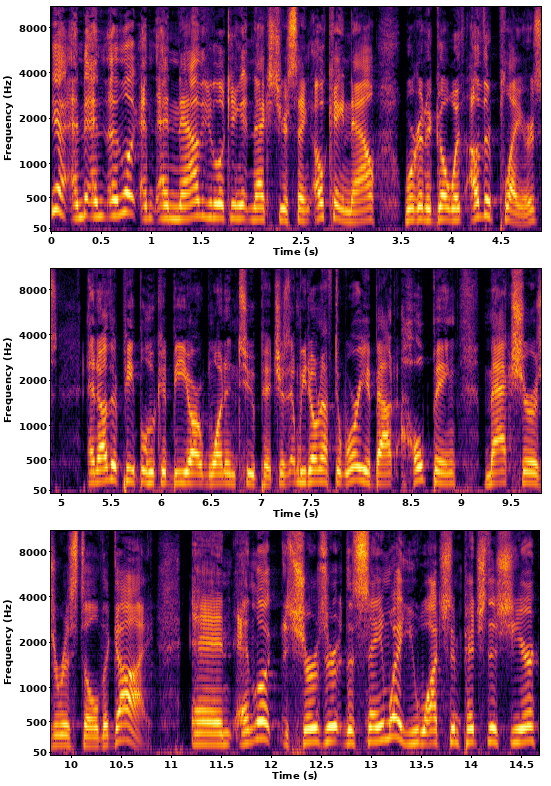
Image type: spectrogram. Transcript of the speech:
Yeah, and, and, and look, and, and now that you're looking at next year saying, okay, now we're going to go with other players and other people who could be our one and two pitchers, and we don't have to worry about hoping Max Scherzer is still the guy. And and look, Scherzer the same way. You watched him pitch this year;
